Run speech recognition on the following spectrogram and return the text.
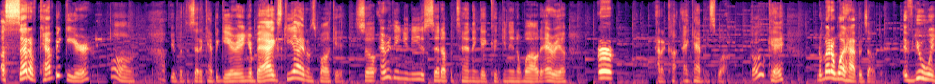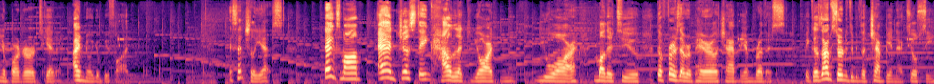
A set of camping gear? Huh. You put the set of camping gear in your bag's key items pocket. So everything you need to set up a tent and get cooking in a wild area, or at a, a camping spot. Okay. No matter what happens out there, if you and your partner are together, I know you'll be fine. Essentially, yes. Thanks, Mom. And just think how lucky you are, you are, mother to the first ever pair of champion brothers. Because I'm starting to be the champion next, you'll see.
